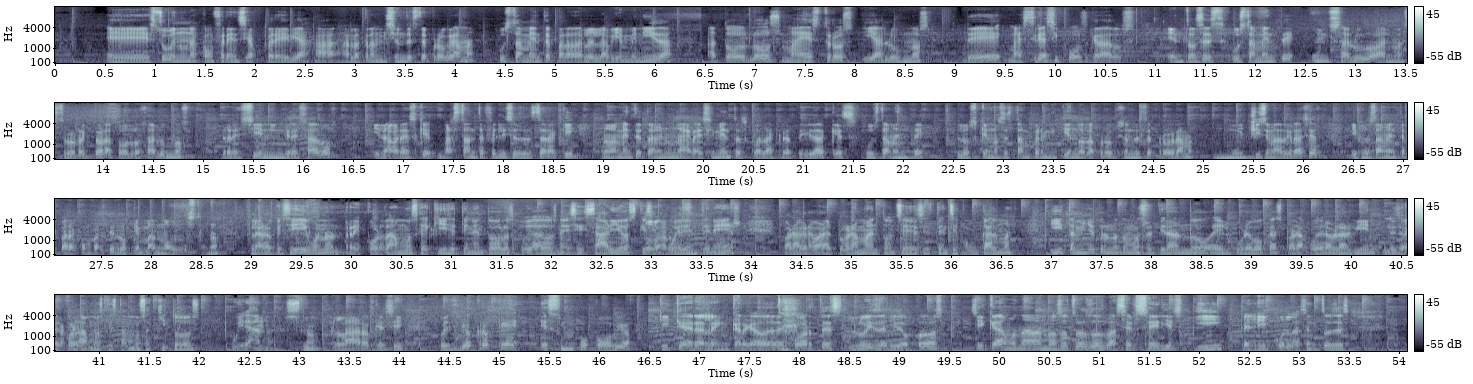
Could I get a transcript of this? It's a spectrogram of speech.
eh, estuvo en una conferencia previa a, a la transmisión de este programa, justamente para darle la bienvenida a todos los maestros y alumnos de maestrías y posgrados. Entonces, justamente un saludo a nuestro rector, a todos los alumnos recién ingresados. Y la verdad es que bastante felices de estar aquí. Nuevamente también un agradecimiento a Escuela de Creatividad, que es justamente los que nos están permitiendo la producción de este programa. Muchísimas gracias. Y justamente para compartir lo que más nos gusta, ¿no? Claro que sí. y Bueno, recordamos que aquí se tienen todos los cuidados necesarios que Claro. se pueden tener para grabar el programa. Entonces, esténse con calma. Y también yo creo que nos vamos retirando el cubrebocas para poder hablar bien. Les Perfecto. recordamos que estamos aquí todos cuidándonos, ¿no? Claro que sí. Pues yo creo que es un poco obvio. Kike era el encargado de deportes, Luis de videojuegos. Si quedamos nada más nosotros dos, va a ser series y películas. Entonces,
